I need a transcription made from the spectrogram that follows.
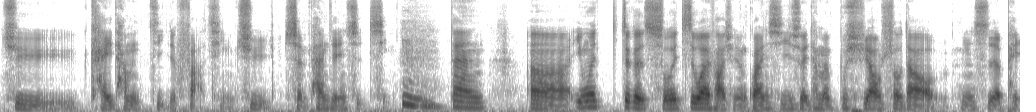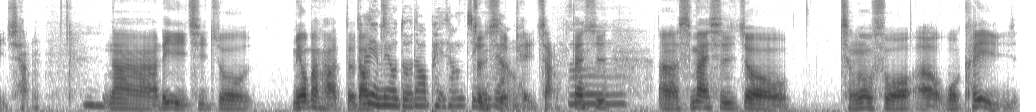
去开他们自己的法庭去审判这件事情。嗯，但呃，因为这个所谓治外法权的关系，所以他们不需要受到民事的赔偿。那李李其就没有办法得到，他也没有得到赔偿金正式的赔偿。但是呃，史麦斯就承诺说，呃，我可以。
